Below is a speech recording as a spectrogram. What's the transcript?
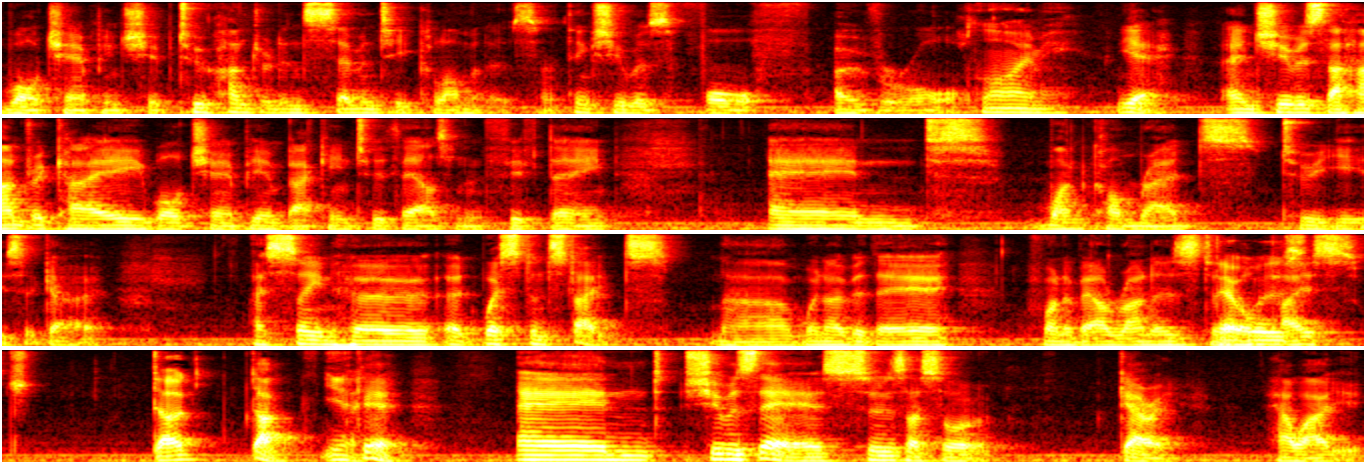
world championship, 270 kilometers. I think she was fourth overall. Blimey. Yeah, and she was the 100k world champion back in 2015 and won comrades two years ago. I seen her at Western States. Uh, went over there with one of our runners to That help was pace. Doug. Doug. Yeah. And she was there as soon as I saw her. Gary, how are you?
